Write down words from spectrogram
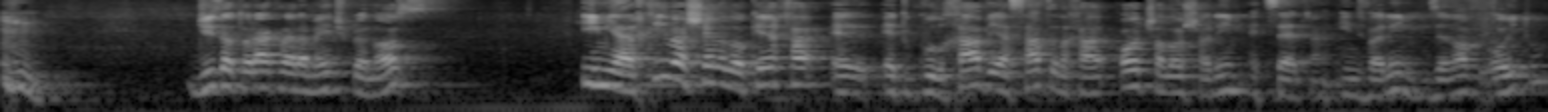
diz a Torá claramente para nós, etc. Em Dvarim 19, 8,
